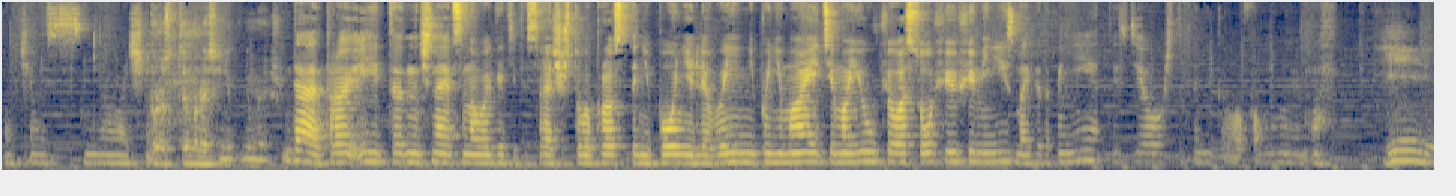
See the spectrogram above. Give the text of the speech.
Получилось не очень. Просто ты мразь и не понимаешь. Да, про- и это начинаются новые какие-то срачи, что вы просто не поняли, вы не понимаете мою философию феминизма. И ты такой, нет, ты сделал что-то не то, по-моему. И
